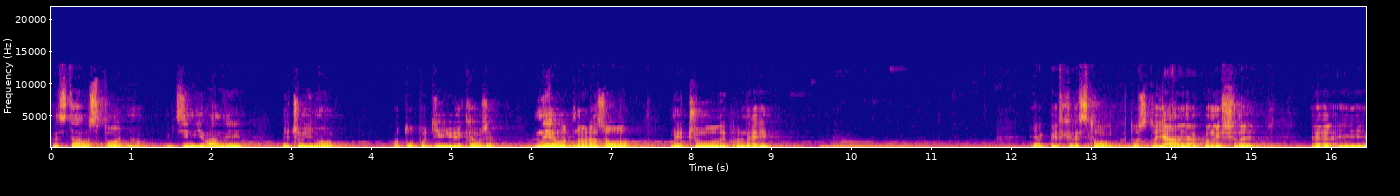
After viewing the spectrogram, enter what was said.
Христа Господнього. І в цім Євангелії ми чуємо оту подію, яка вже неодноразово ми чули про неї. Як під Христом, хто стояли, як вони йшли, е, і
